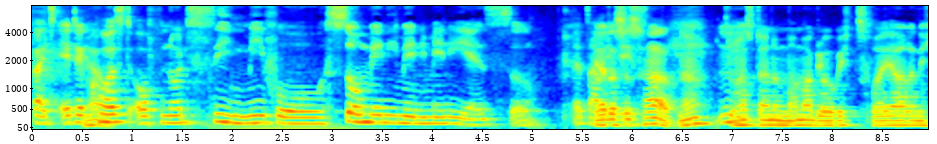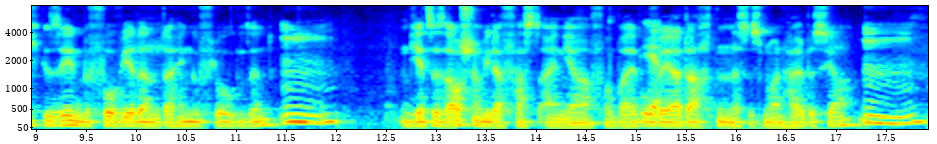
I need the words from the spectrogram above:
but at a yeah. cost of not seeing me for so many, many, many years. So that's how Ja, das ist. hart, ne? Du mm. hast deine Mama, glaube ich, zwei Jahre nicht gesehen, bevor wir dann dahin geflogen sind. Mm. Und jetzt ist auch schon wieder fast ein Jahr vorbei, wo yeah. wir ja dachten, es ist nur ein halbes Jahr. Mm.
